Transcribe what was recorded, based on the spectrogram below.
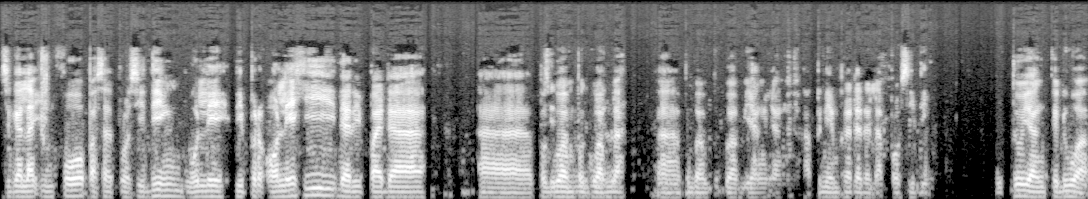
segala info pasal proceeding boleh diperolehi daripada uh, peguam-peguam lah. Uh, peguam-peguam yang yang apa ni yang berada dalam proceeding. Itu yang kedua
